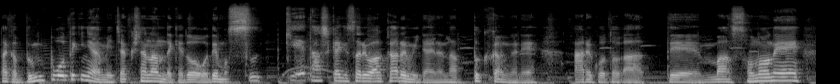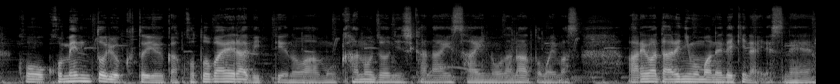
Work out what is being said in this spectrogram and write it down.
なんか文法的にはめちゃくちゃなんだけど、でもすっげえ確かにそれわかるみたいな納得感がね、あることがあって、まあそのね、こうコメント力というか言葉選びっていうのはもう彼女にしかない才能だなと思います。あれは誰にも真似できないですね。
